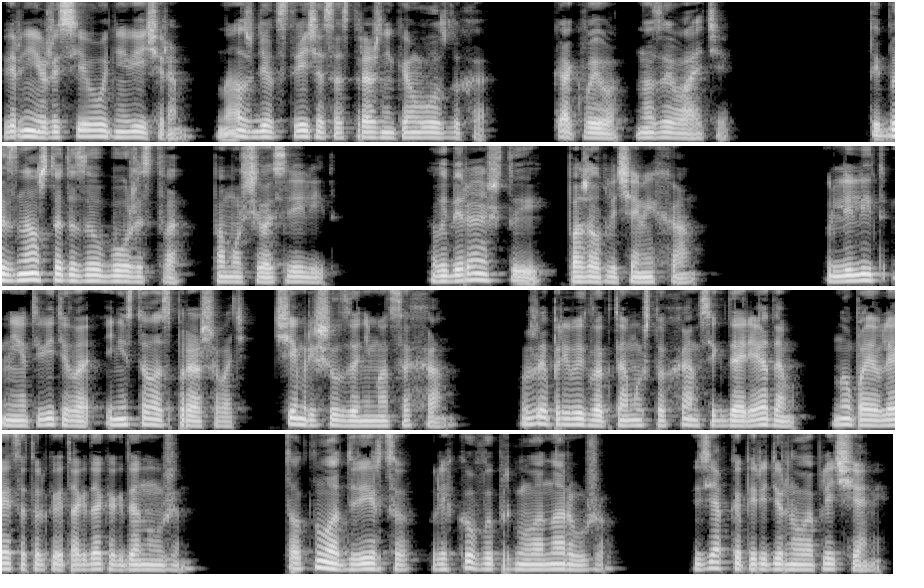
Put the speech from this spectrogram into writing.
вернее уже сегодня вечером, нас ждет встреча со стражником воздуха. Как вы его называете? Ты бы знал, что это за убожество, поморщилась Лилит. Выбираешь ты, пожал плечами Хан. Лилит не ответила и не стала спрашивать, чем решил заниматься Хан. Уже привыкла к тому, что Хан всегда рядом, но появляется только и тогда, когда нужен. Толкнула дверцу, легко выпрыгнула наружу. Зябка передернула плечами.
